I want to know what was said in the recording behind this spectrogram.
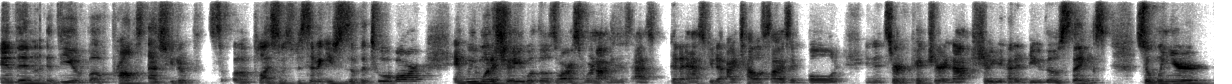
And then the above prompts ask you to apply some specific uses of the toolbar. And we want to show you what those are. So we're not just going to ask you to italicize and bold and insert a picture and not show you how to do those things. So when you're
